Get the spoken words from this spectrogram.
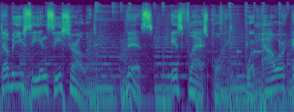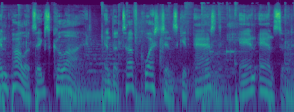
WCNC Charlotte. This is Flashpoint, where power and politics collide and the tough questions get asked and answered.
